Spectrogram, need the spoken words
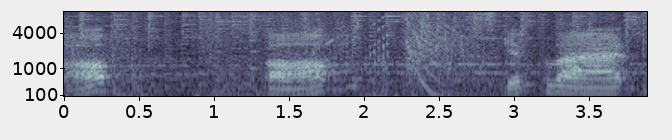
Up. Up. Skip that.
